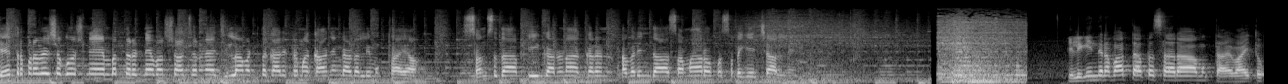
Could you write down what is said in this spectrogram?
ಕ್ಷೇತ್ರ ಪ್ರವೇಶ ಘೋಷಣೆ ಎಂಬತ್ತೆರಡನೇ ವರ್ಷಾಚರಣೆ ಜಿಲ್ಲಾ ಮಟ್ಟದ ಕಾರ್ಯಕ್ರಮ ಕಾಂಜಂಗಾಡಲ್ಲಿ ಮುಕ್ತಾಯ. ಸಂಸದ ಪಿ ಕರುಣಾಕರನ್ ಅವರಿಂದ ಸಮಾರೋಪ ಸಭೆಗೆ ಚಾಲನೆ. ಇಲ್ಲಿಗಿಂದಿನ ವಾರ್ತಾ ಪ್ರಸಾರ ಮುಕ್ತಾಯವಾಯಿತು.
